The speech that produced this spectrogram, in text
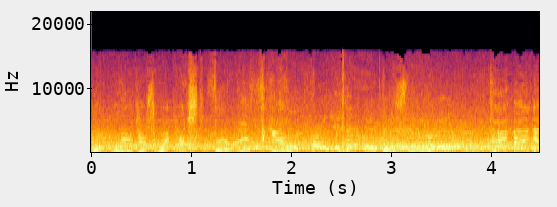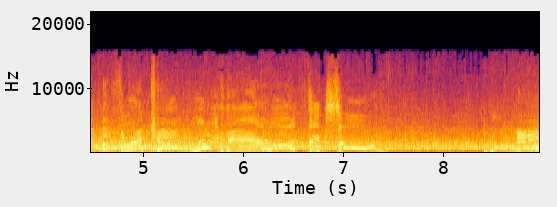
what we just witnessed. Very few? How about almost none? He may get the three count right here. I think so. And he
